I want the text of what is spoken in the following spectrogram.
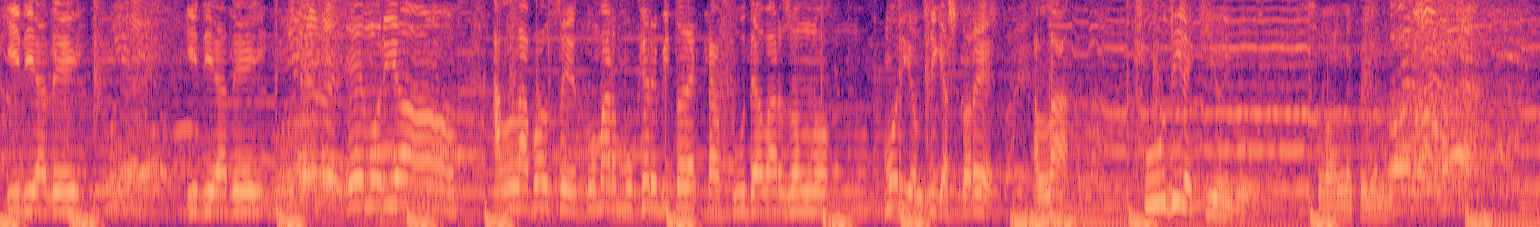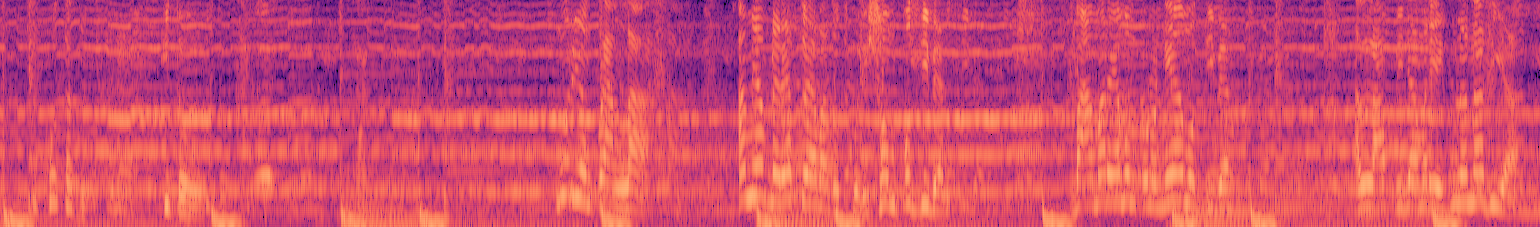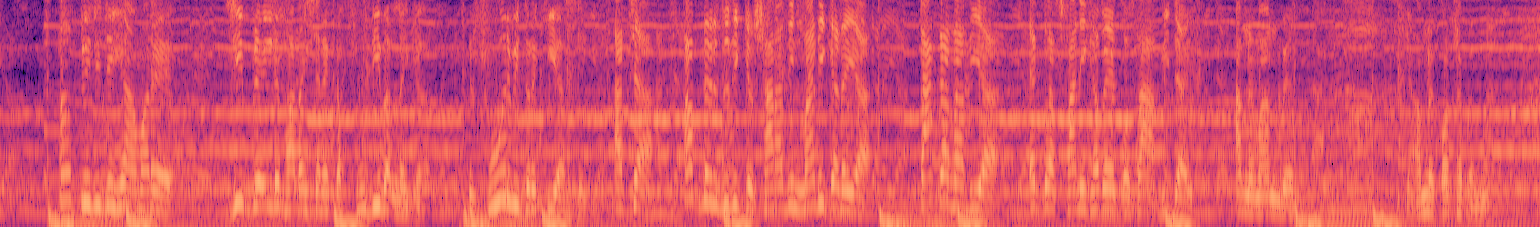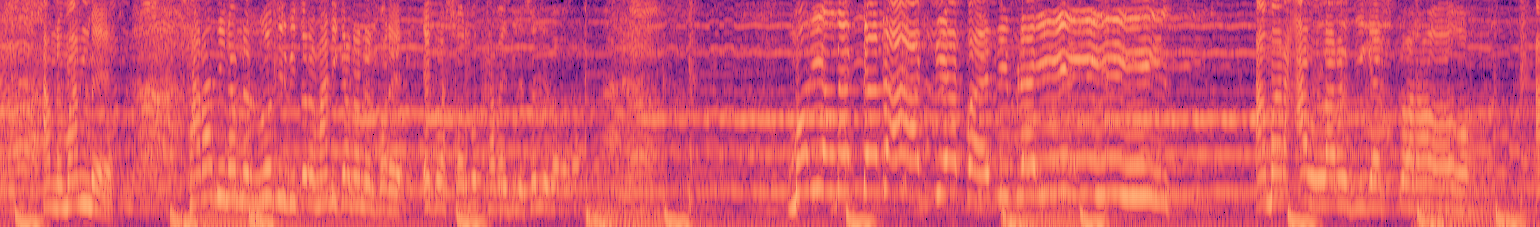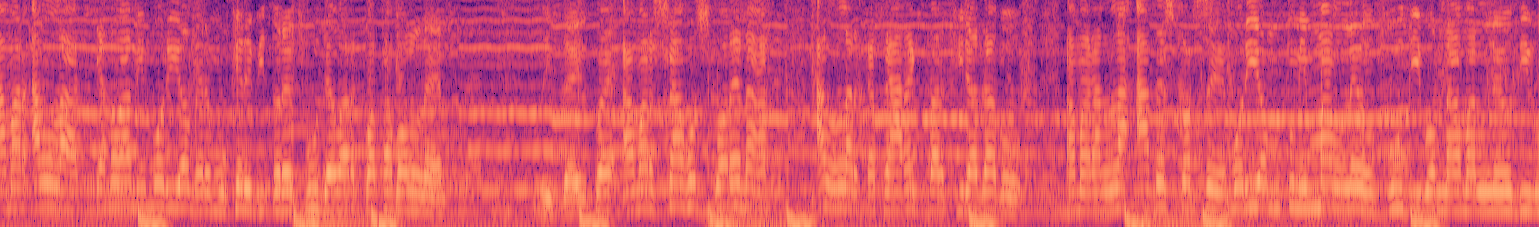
কি দিয়া দেই? কি দিয়া দেই? এ মরিয়ম, আল্লাহ বলছে, তোমার মুখের ভিতরে একটা ফু দেওয়ার জন্য। মরিয়ম জিজ্ঞাসা করে, আল্লাহ, ফু দিলে কি হইব? সুবহানাল্লাহ কইলেন কথা কি তো। মরিয়ম কয়, আল্লাহ, আমি আপনার এত আবাদত করি, সম্পদ দিবেন। বা আমার এমন কোন নিয়ামত দিবেন? আল্লাহ, আপনি যে আমার এগুলা না দিয়া আপনি যদি দেখে আমারে জিব্রাইলটা ফাটাইছেন একটা ফু দিবার লাগা ফুয়ের ভিতরে কি আছে? আচ্ছা আপনার যদি কেউ সারাদিন মাটি কাটাইয়া টাকা না দিয়া এক গ্লাস পানি খাবে এক যা বিদায়। আপনি মানবেন? আপনি কথা কন না। আপনি মানবে সারাদিন আপনার রোদির ভিতরে মাটি কাটানোর পরে এক গ্লাস শরবত খাবাই দিলে চলবে বাবা মরিয়ম একটা ডাক দিয়া কয়, জিব্রাইল, আমার আল্লাহরে জিজ্ঞেস করো, আমার আল্লাহ কেন আমি মরিয়মের মুখের ভিতরে ফু দেওয়ার কথা বললেন? জিব্রাইল কয়, আমার সাহস করে না, আল্লাহর কাছে আরেকবার ফিরা যাব। আমার আল্লাহ আদেশ করছে, মরিয়ম, তুমি মানলেও ফু দিব, না মানলেও দিব।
